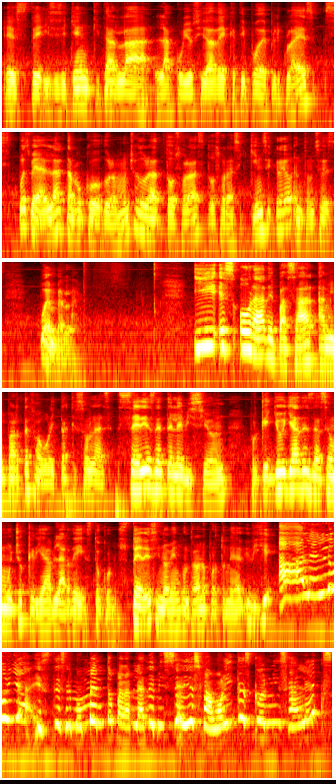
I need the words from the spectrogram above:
Este, y si se quieren quitar la, la curiosidad de qué tipo de película es, pues véanla, tampoco dura mucho, dura dos horas, dos horas y quince creo, entonces pueden verla. Y es hora de pasar a mi parte favorita que son las series de televisión. Porque yo ya desde hace mucho quería hablar de esto con ustedes y no había encontrado la oportunidad. Y dije, aleluya, este es el momento para hablar de mis series favoritas con mis Alexas.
